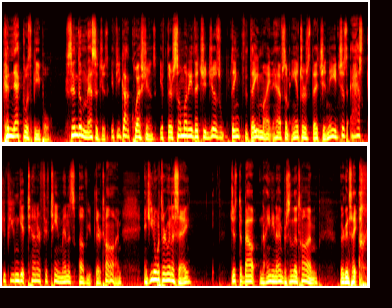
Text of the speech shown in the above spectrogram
Connect with people. Send them messages. If you got questions, if there's somebody that you just think that they might have some answers that you need, just ask if you can get 10 or 15 minutes of their time. And you know what they're going to say? Just about 99% of the time, they're going to say, oh,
